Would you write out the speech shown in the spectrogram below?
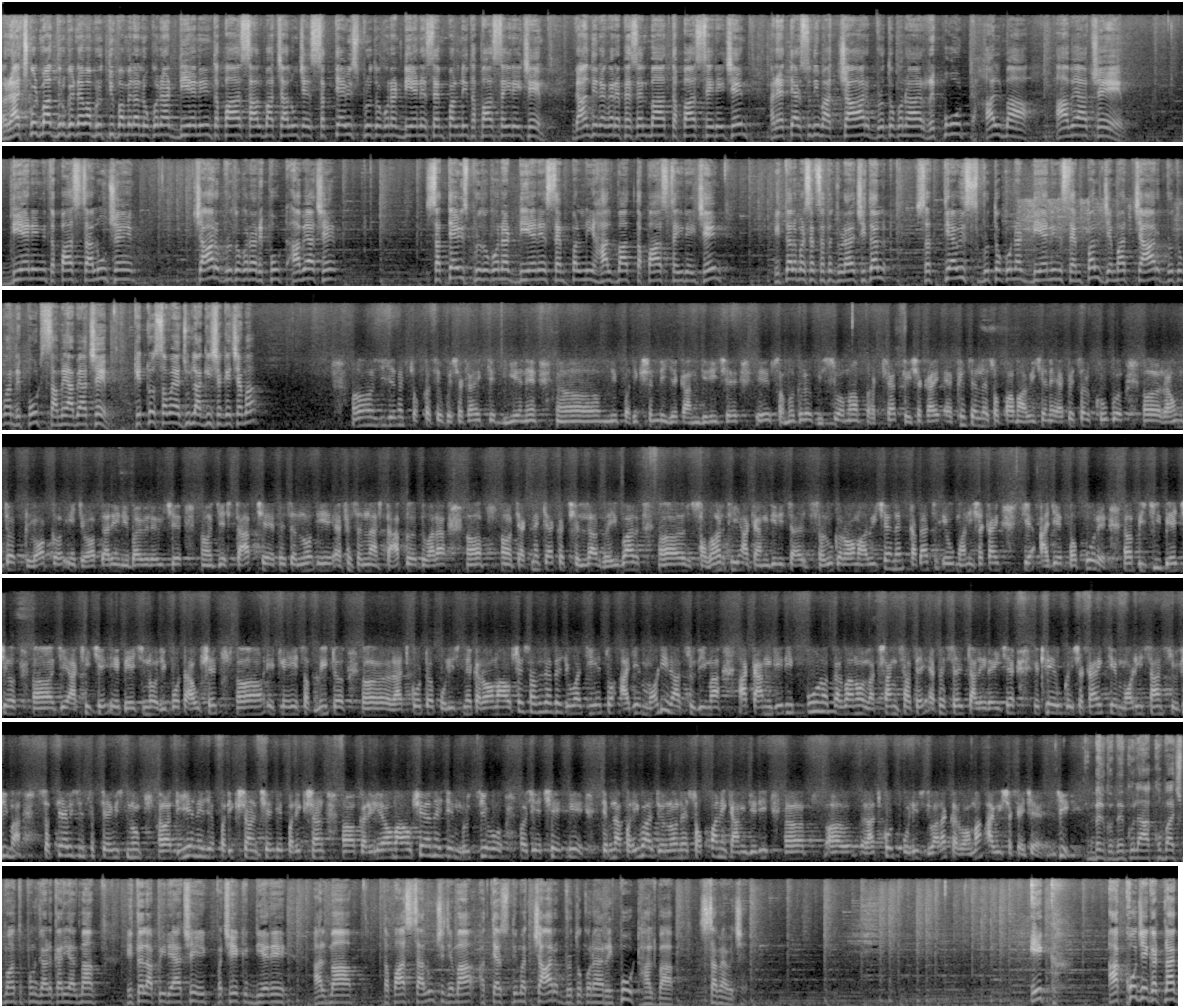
રાજકોટમાં દુર્ઘટનામાં મૃત્યુ પામેલા લોકોના ડીએનએની તપાસ હાલમાં ચાલુ છે. સત્યાવીસ મૃતકોના ડીએનએ સેમ્પલની તપાસ થઈ રહી છે. ગાંધીનગર એફએસએલમાં તપાસ થઈ રહી છે અને અત્યાર સુધીમાં ચાર મૃતકોના રિપોર્ટ હાલમાં આવ્યા છે. ડીએનએની તપાસ ચાલુ છે. ચાર મૃતકોના રિપોર્ટ આવ્યા છે. સત્યાવીસ મૃતકોના ડીએનએ સેમ્પલની હાલમાં તપાસ થઈ રહી છે. હિતલ અમારી સાથે સતત જોડાયા છે. હિતલ, સત્યાવીસ મૃતકોના ડીએનએ સેમ્પલ, જેમાં ચાર મૃતકોના રિપોર્ટ સામે આવ્યા છે. કેટલો સમય હજુ લાગી શકે છે એમાં? જેને ચોક્કસ એવું કહી શકાય કે ડીએનએ ની પરીક્ષણની જે કામગીરી છે એ સમગ્ર વિશ્વમાં પ્રખ્યાત કહી શકાય. એફએસએલ ને સોંપવામાં આવી છે અને એફએસએલ ખૂબ રાઉન્ડ ધ ક્લોક એ જવાબદારી નિભાવી રહ્યું છે. જે સ્ટાફ છે એફએસએલ નો એ એફએસએલ ના સ્ટાફ દ્વારા ક્યાંક ને ક્યાંક છેલ્લા રવિવાર સવારથી આ કામગીરી શરૂ કરવામાં આવી છે અને કદાચ એવું માની શકાય કે આજે બપોરે બીજી બેચ જે આખી છે એ બેચનો રિપોર્ટ આવશે. એટલે એ સબમિટ રાજકોટ પોલીસને કરવામાં આવશે. સાથે સાથે જોવા જઈએ તો આજે મોડી રાત સુધીમાં આ કામગીરી પૂર્ણ કરવાનો લક્ષ્યાંક સાથે એફએસએલ ચાલી રહી છે. એટલે એવું કહી શકાય કે મોડી સાંજ સુધીમાં સત્યાવીસ સત્યાવીસનું ડીએનએ જે પરીક્ષણ છે એ પરીક્ષણ કરી લેવામાં આવશે અને જે મૃત્યુઓ જે છે એ તેમના પરિવારજનોને સોંપવાની કામગીરી રાજકોટ પોલીસ દ્વારા કરવામાં આવી શકે છે. જી. બિલકુલ બિલકુલ. આ ખૂબ જ મહત્વપૂર્ણ જાણકારી હાલમાં હિતલ આપી રહ્યા છે. એક પછી એક ડીએનએ હાલમાં તપાસ ચાલુ છે, જેમાં અત્યાર સુધીમાં ચાર મૃતકોના રિપોર્ટ હાલમાં સામે આવે છે. એક આખો જે ઘટના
